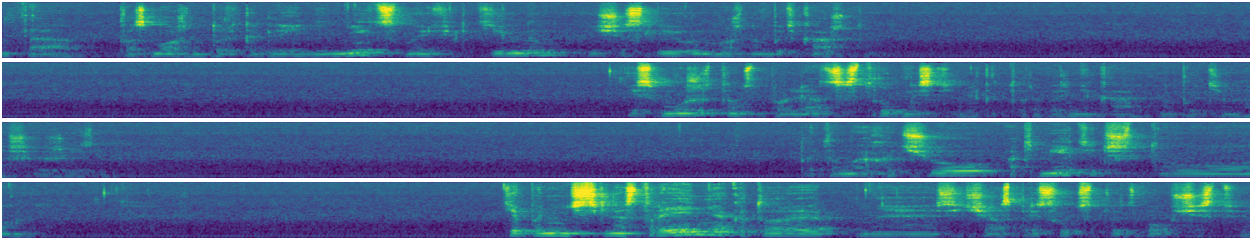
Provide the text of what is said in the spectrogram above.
Это возможно только для единиц, но эффективным и счастливым можно быть каждому. И сможет там справляться с трудностями, которые возникают на пути в нашей жизни. Поэтому я хочу отметить, что те панические настроения, которые э, сейчас присутствуют в обществе,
